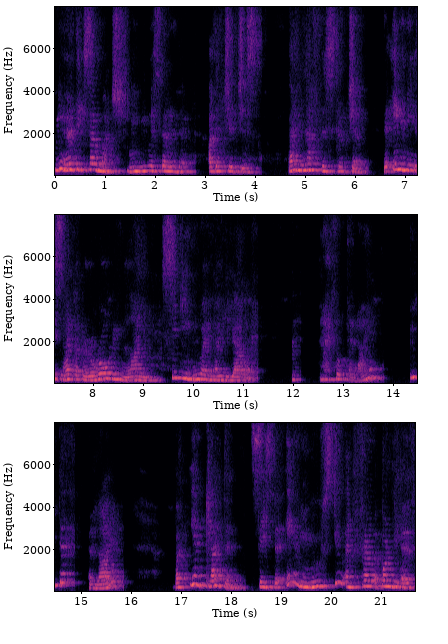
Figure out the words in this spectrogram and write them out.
we heard it so much when we were still in the other churches. I love the scripture. The enemy is like a roaring lion, seeking who he may devour. And I thought, a lion? Peter, a lion? But Ian Clayton says the enemy moves to and fro upon the earth,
